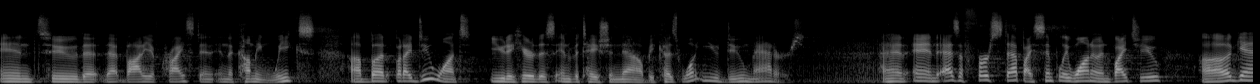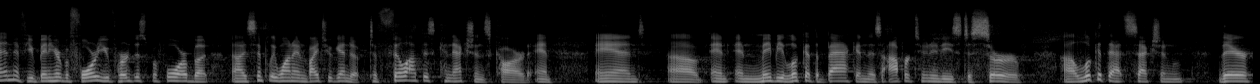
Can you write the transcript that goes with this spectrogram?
into the, that body of Christ in, in the coming weeks. Uh, but, but I do want you to hear this invitation now because what you do matters. And, and as a first step, I simply want to invite you uh, again, if you've been here before, you've heard this before, but I simply want to invite you again to, to fill out this connections card and and, uh, and, and maybe look at the back and this opportunities to serve. Uh, look at that section there.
